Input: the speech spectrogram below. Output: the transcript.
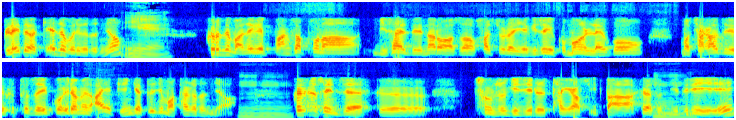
블레이드가 깨져버리거든요. 예. 그런데 만약에 방사포나 미사일들이 날아와서 활주로에 여기저기 구멍을 내고 뭐 자갈들이 흩어져 있고 이러면 아예 비행기가 뜨지 못하거든요. 음. 그래서 이제 그 청주 기지를 타격할 수 있다. 그래서 음. 니들이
